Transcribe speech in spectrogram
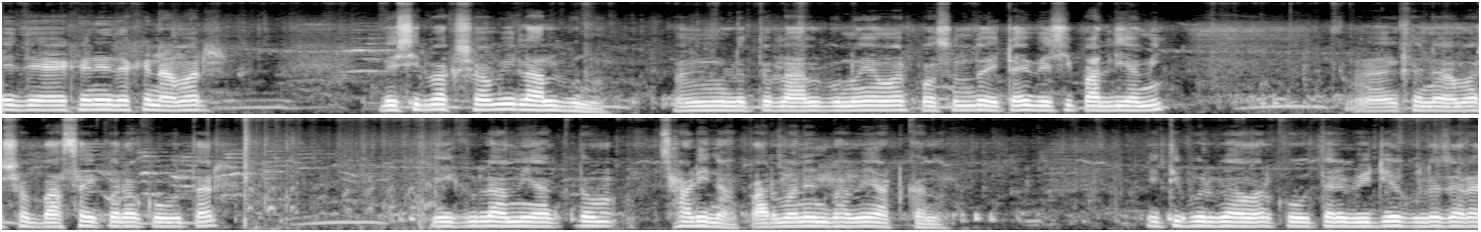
এই যে এখানে দেখেন আমার বেশিরভাগ সবই লাল বুনো। আমি মূলত লাল বুনোই আমার পছন্দ, এটাই বেশি পালি আমি। এখানে আমার সব বাছাই করা কবুতর। এইগুলো আমি একদম ছাড়ি না পারমানেন্টভাবে আটকানো। ইতিপূর্বে আমার কবুতরের ভিডিওগুলো যারা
